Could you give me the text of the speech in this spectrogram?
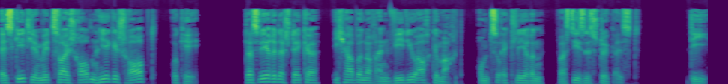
Es geht hier mit zwei Schrauben hier geschraubt, okay. Das wäre der Stecker, ich habe noch ein Video auch gemacht, um zu erklären, was dieses Stück ist. Die,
